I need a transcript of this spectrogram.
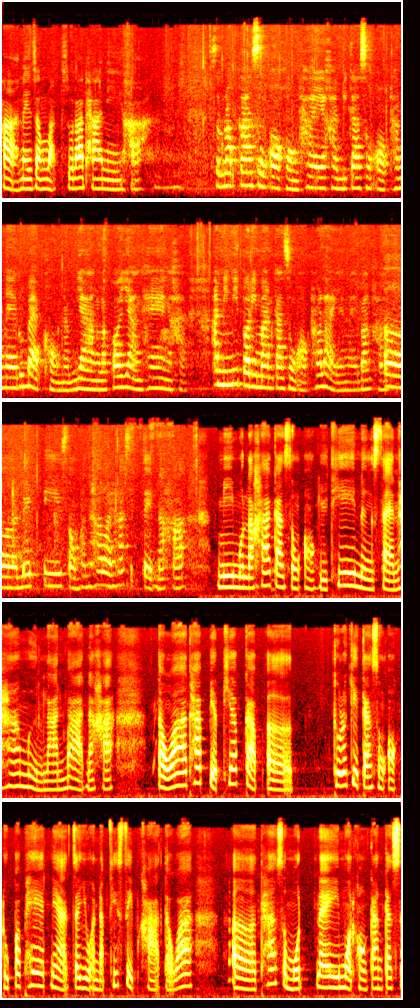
ค่ะ ในจังหวัดสุราษฎร์ธานีค่ะสำหรับการส่งออกของไทยอะค่ะมีการส่งออกทั้งในรูปแบบของน้ำยางแล้วก็ยางแห้งอะค่ะ อันนี้มีปริมาณการส่งออกเท่าไหร่ยังไงบ้างคะเอ่อในปี 2557 นะคะ มีมูลค่าการส่งออกอยู่ที่ 150,000 ล้านบาทนะคะ แต่ว่าถ้าเปรียบเทียบกับเอ่อธุรกิจการส่งออกทุกประเภทเนี่ยจะอยู่อันดับที่ 10 ค่ะ แต่ว่าเอ่อถ้าสมมติในหมวดของการเกษ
